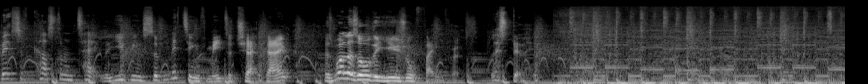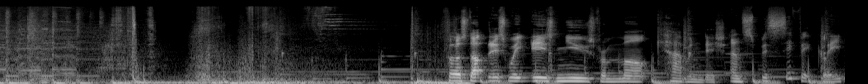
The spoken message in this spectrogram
bits of custom tech that you've been submitting for me to check out, as well as all the usual favourites. Let's do it. First up this week is news from Mark Cavendish, and specifically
